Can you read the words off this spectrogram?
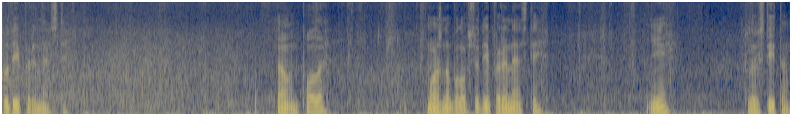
Туди перенести. Там вон поле. Можна було б сюди перенести і пливсти там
